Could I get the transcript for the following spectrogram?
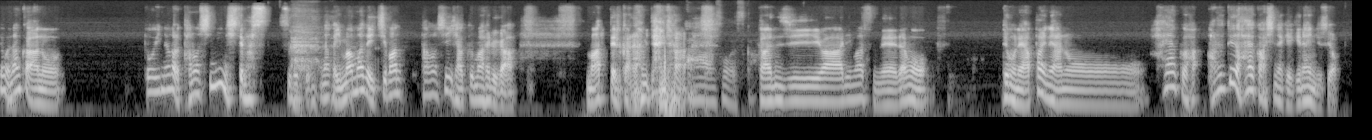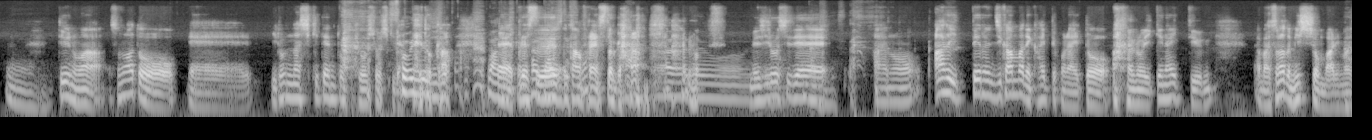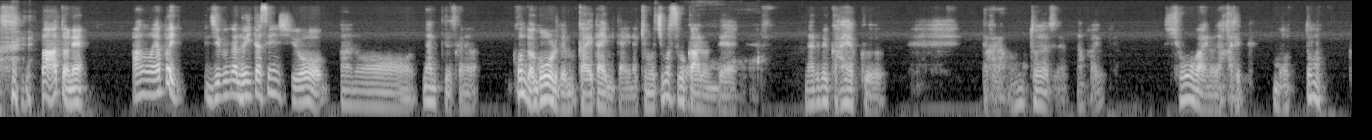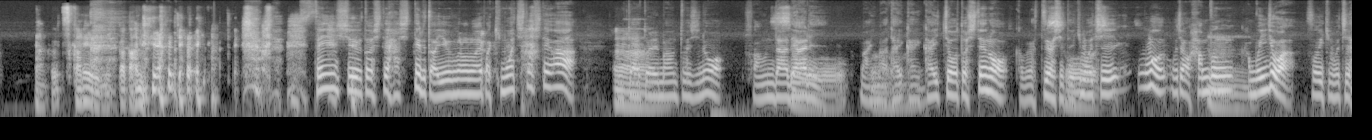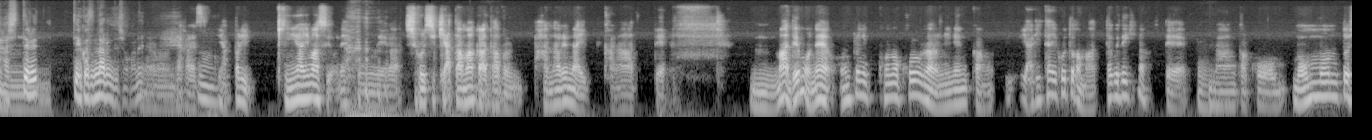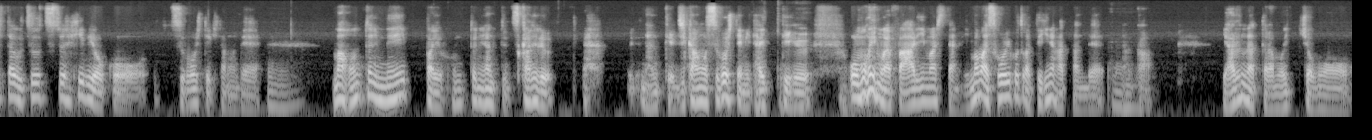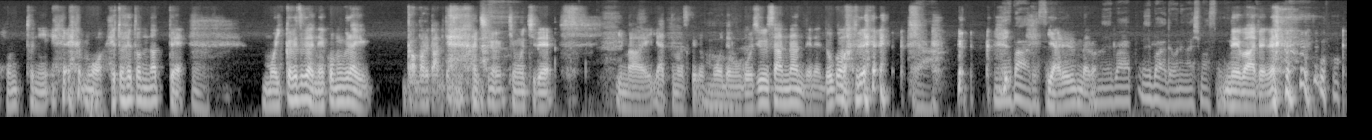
でもなんかあの、と言いながら楽しみにしてます。すごく。なんか今まで一番楽しい100マイルが待ってるかなみたいな感じはありますね。でも、でもね、やっぱりね、あのー、早くある程度早く走んなきゃいけないんですよ。うん、っていうのは、その後、えー、いろんな式典とか表彰式だったりとか、まあ、えー、プレスカンファレンスとか、あの、目白押しで、あの、ある一定の時間まで帰ってこないと、あの、いけないっていう、まあ、その後ミッションもありますし、まあ、あとね、あの、やっぱり自分が抜いた選手を、あのーなんていうんですかね、今度はゴールで迎えたいみたいな気持ちもすごくあるんで、なるべく早く、だから本当ですね、なんか、生涯の中で最も、なんか疲れる3日間になるんじゃないかって。選手として走ってるとはいうものの、やっぱ気持ちとしては、うんインタートレイルマウント富士のファウンダーであり、まあ今大会うん会長としての株倉剛という気持ちも、もちろん半う分、ん半分以上はそういう気持ちで走ってるっていうことになるんでしょうかね。うんだからうん、やっぱり気になりますよね、運営が。正直頭から多分離れないかなって。うん、まあでもね、本当にこのコロナの2年間、やりたいことが全くできなくて、うん。なんかこう、悶々としたうつうつと日々をこう、過ごしてきたので、まあ本当に目いっぱい本当になんて疲れる、なんていう時間を過ごしてみたいっていう思いもやっぱありましたね。今までそういうことができなかったんで、うん。なんか、やるんだったらもう一丁もう本当に もうヘトヘトになって、もう1ヶ月ぐらい寝込むぐらい頑張るかみたいな感じの気持ちで今やってますけど、もうでも53なんでね、どこまでネバーですよ。やれるんだろう。ネバー、ネバーでお願いします。ネバーでね、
